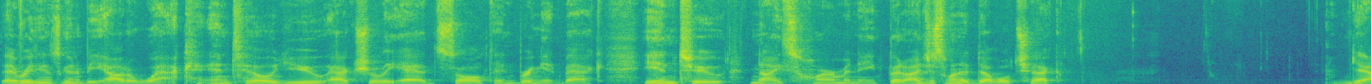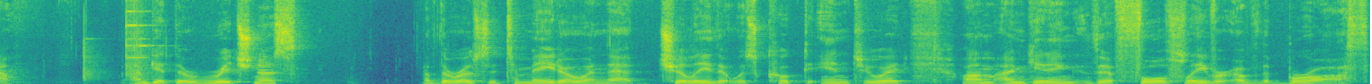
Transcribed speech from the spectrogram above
everything's going to be out of whack until you actually add salt and bring it back into nice harmony. But I just want to double check. Yeah, I'm get the richness of the roasted tomato and that chili that was cooked into it. Um, I'm getting the full flavor of the broth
